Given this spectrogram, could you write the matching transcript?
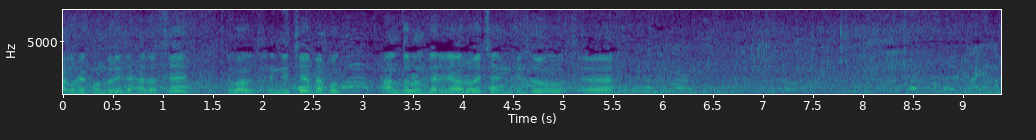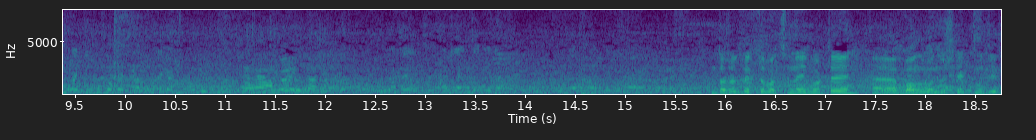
আগুনের কুণ্ডলী দেখা যাচ্ছে। এবং নিচে ব্যাপক আন্দোলনকারীরা রয়েছেন, কিন্তু দর্শক দেখতে পাচ্ছেন এই মুহূর্তে বঙ্গবন্ধু শেখ মুজিব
